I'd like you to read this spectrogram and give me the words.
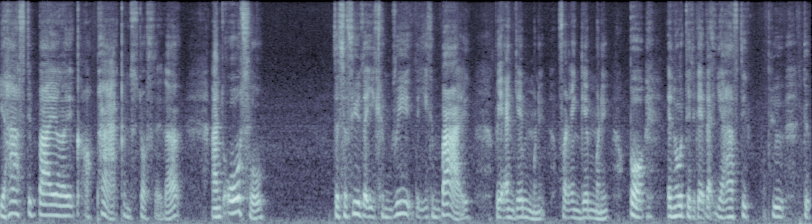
You have to buy like a pack and stuff like that. And also, there's a few that you can read that you can buy with in-game money for in-game money. But in order to get that, you have to do, do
